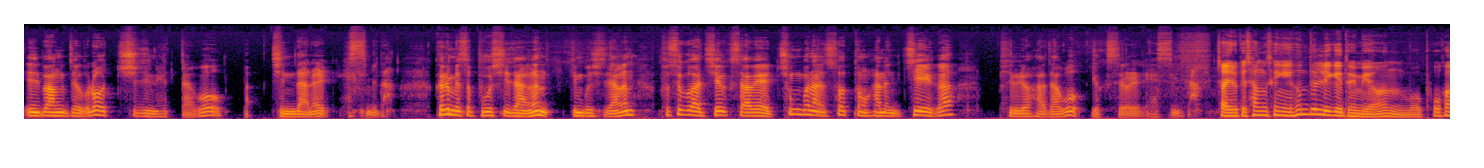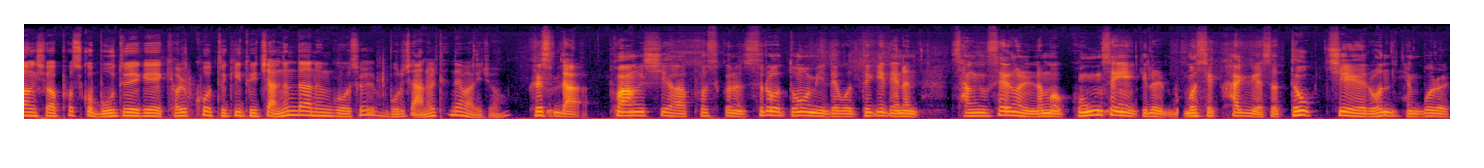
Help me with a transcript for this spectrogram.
일방적으로 추진했다고 진단을 했습니다. 그러면서 부시장은 김 부시장은 포스가 지역사회에 충분한 소통하는 지혜가 필요하다고 역설을 했습니다. 자 이렇게 상생이 흔들리게 되면 뭐 포항시와 포스코 모두에게 결코 득이 되지 않는다는 것을 모르지 않을 텐데 말이죠. 그렇습니다. 포항시와 포스코는 서로 도움이 되고 득이 되는 상생을 넘어 공생의 길을 모색하기 위해서 더욱 지혜로운 행보를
